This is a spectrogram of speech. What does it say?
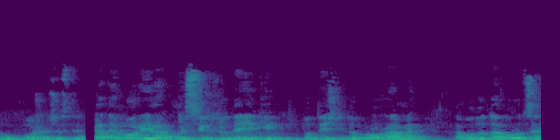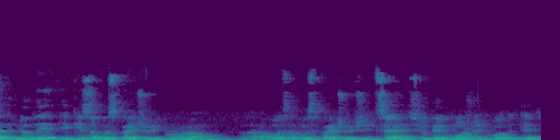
ну, Божа частина. Категорія цих людей, які дотичні до програми або до табору, це люди, які забезпечують програму або забезпечуючи. Це сюди може входити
